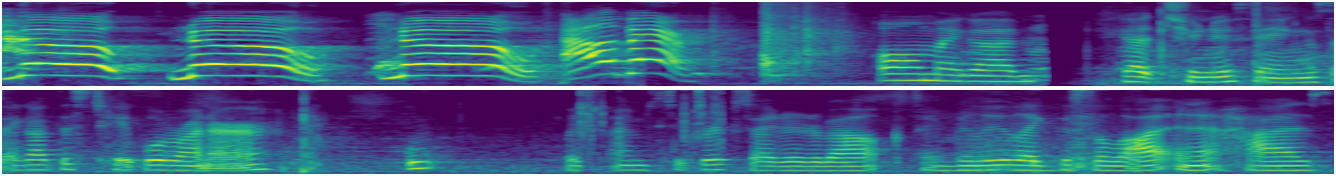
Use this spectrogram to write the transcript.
No, no, no! Alan Bear! Oh my God. I Got two new things. I got this table runner. Ooh, which I'm super excited about because I really like this a lot and it has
